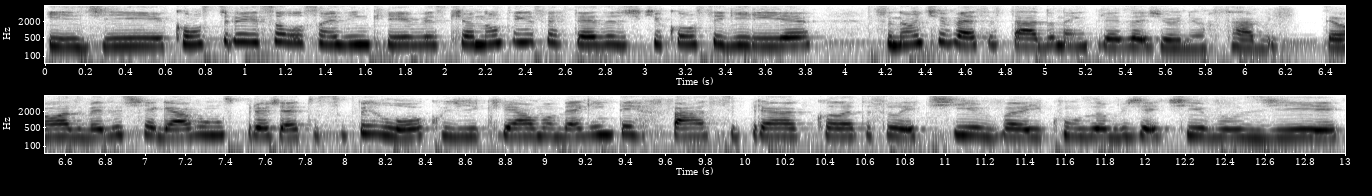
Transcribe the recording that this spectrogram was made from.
e de construir soluções incríveis que eu não tenho certeza de que conseguiria se não tivesse estado na empresa júnior, sabe? Então, às vezes chegavam uns projetos super loucos de criar uma mega interface para coleta seletiva e com os objetivos de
